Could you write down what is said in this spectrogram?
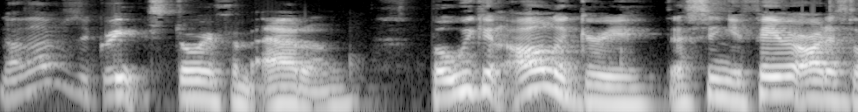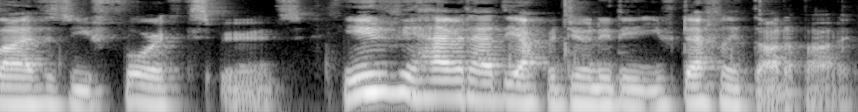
Now that was a great story from Adam, but we can all agree that seeing your favorite artist live is a euphoric experience. Even if you haven't had the opportunity, you've definitely thought about it.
